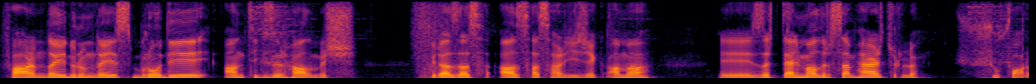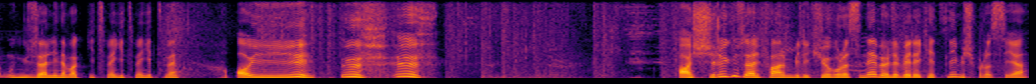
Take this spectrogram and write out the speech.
Farmda iyi durumdayız. Brody antik zırh almış. Biraz az, az hasar yiyecek ama e, zırh delme alırsam her türlü. Şu farmın güzelliğine bak. Gitme gitme gitme. Ay üf üf. Aşırı güzel farm birikiyor. Burası ne böyle bereketliymiş burası ya.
